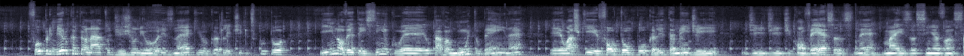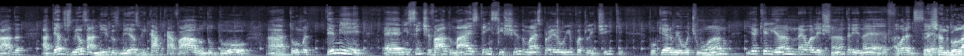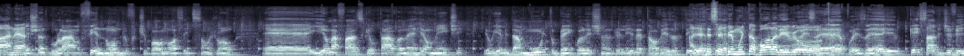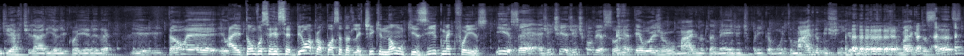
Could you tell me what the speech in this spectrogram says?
foi o primeiro campeonato de juniores né, que, o- que o Atlético disputou. E em 95 é, eu estava muito bem, né? É, eu acho que faltou um pouco ali também de, de, de, de conversas né, mais assim avançada, até dos meus amigos mesmo, Ricardo Cavalo, Dudu, a turma ter me, é, me incentivado mais, ter insistido mais para eu ir para o Atlético, porque era o meu último ano. E aquele ano, né, o Alexandre, né, fora de série. Alexandre Goulart, né? Alexandre Goulart, um fenômeno do futebol nosso aí de São João. É, e eu na fase que eu tava, né, realmente eu ia me dar muito bem com o Alexandre ali, né? Talvez eu teria. Aí ia receber até- muita bola ali, viu? Pois é, pois é. E quem sabe dividir a artilharia ali com ele, né? E, então é. Eu, Ah, então você recebeu a proposta do Atlético e não quis ir? Como é que foi isso? Isso, é. A gente, a gente conversou, né? Até hoje o Magno também, a gente brinca muito. O Magno me xinga muito, né? o Magno dos Santos.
